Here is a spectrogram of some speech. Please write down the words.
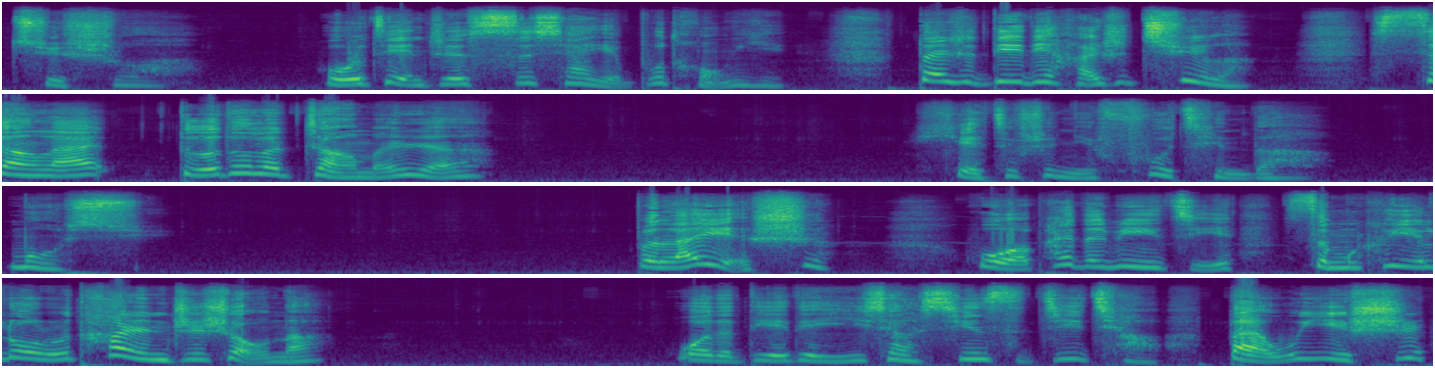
据说吴建之私下也不同意，但是爹爹还是去了，想来得到了掌门人，也就是你父亲的默许。本来也是。我派的秘籍怎么可以落入他人之手呢？我的爹爹一向心思机巧，百无一失。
